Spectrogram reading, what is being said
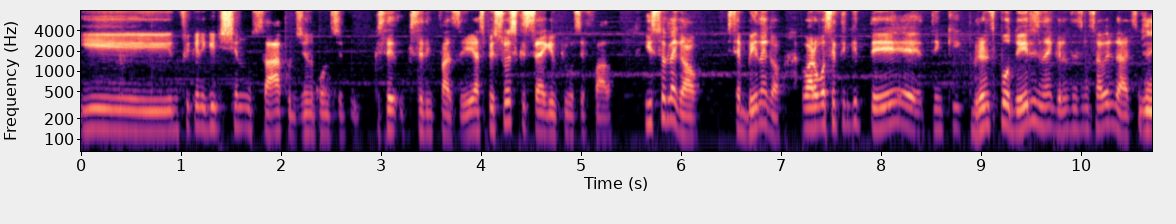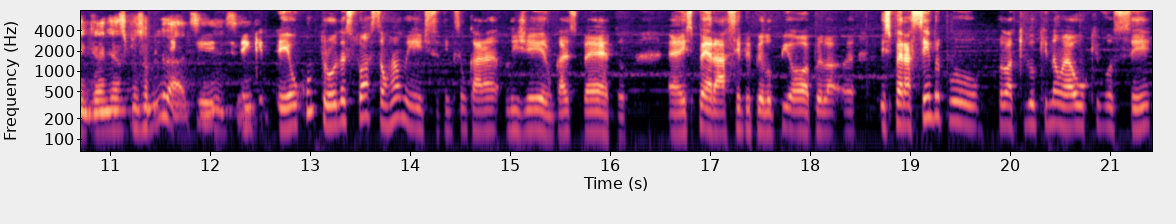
E não fica ninguém te enchendo um saco, dizendo você, o, que você, o que você tem que fazer. As pessoas que seguem o que você fala. Isso é legal. Isso é bem legal. Agora você tem que ter tem que, grandes poderes, né? Grandes responsabilidades. Tem grandes responsabilidades. Tem, sim, sim. tem que ter o controle da situação, realmente. Você tem que ser um cara ligeiro, um cara esperto. É, esperar sempre pelo pior, pela, é, esperar sempre por, pelo aquilo que não é o que você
